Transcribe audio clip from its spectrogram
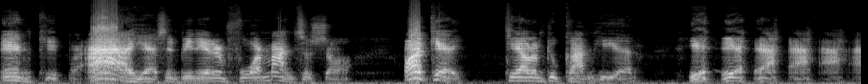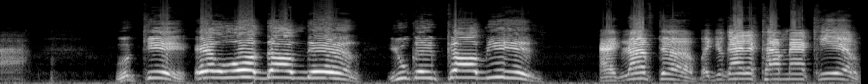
innkeeper. Ah, he hasn't been here in four months or so. Okay, tell him to come here. Okay, hello down there. You can come in. I'd love to, but you gotta come back here.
